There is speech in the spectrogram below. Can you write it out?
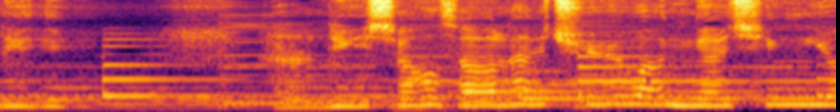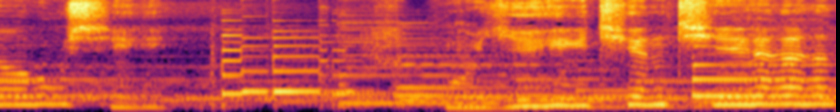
离，而你潇洒来去玩爱情游戏。我一天天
